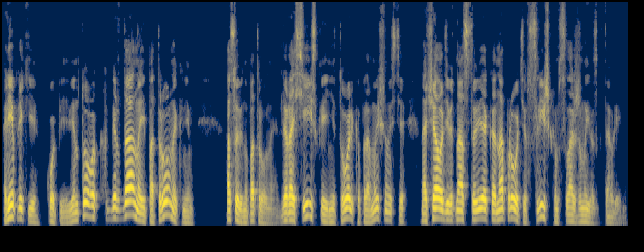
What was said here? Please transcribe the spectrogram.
Реплики, копии винтовок Бердана и патроны к ним, особенно патроны, для российской и не только промышленности начала XIX века, напротив, слишком сложны в изготовлении.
